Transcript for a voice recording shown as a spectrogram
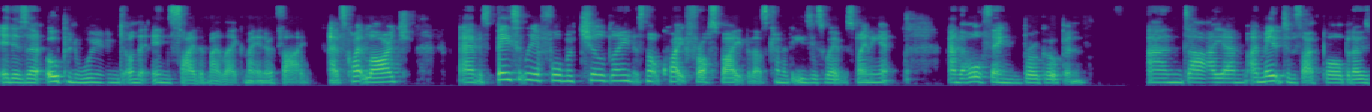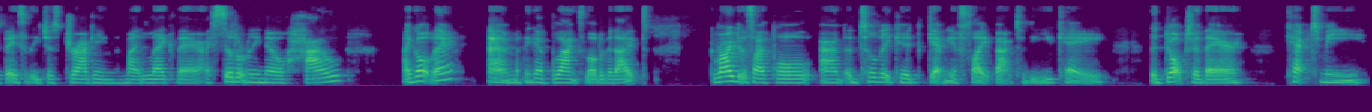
It is an open wound on the inside of my leg, my inner thigh. And it's quite large. Um, it's basically a form of chilblain. It's not quite frostbite, but that's kind of the easiest way of explaining it. And the whole thing broke open. And I um I made it to the South Pole, but I was basically just dragging my leg there. I still don't really know how I got there. Um, I think I've blanked a lot of it out. Arrived at the South Pole, and until they could get me a flight back to the UK, the doctor there kept me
